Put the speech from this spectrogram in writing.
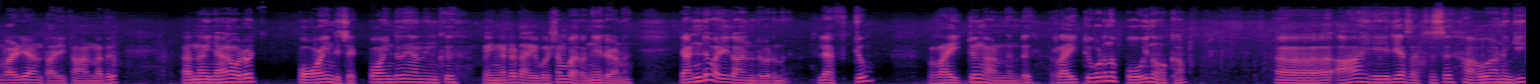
വഴിയാണ് കേട്ടോ ഈ കാണുന്നത്. കാരണം ഞാൻ ഓരോ പോയിന്റ് ചെക്ക് പോയിന്റ് ഞാൻ നിങ്ങൾക്ക് നിങ്ങളുടെ ഡൈവേഴ്ഷൻ പറഞ്ഞു തരികയാണ് രണ്ട് വഴി കാണുന്നുണ്ട് ഇവിടുന്ന്. ലെഫ്റ്റും റൈറ്റും കാണുന്നുണ്ട്. റൈറ്റ് കൂടെ ഒന്ന് പോയി നോക്കാം. ആ ഏരിയ സക്സസ് ആവുകയാണെങ്കിൽ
